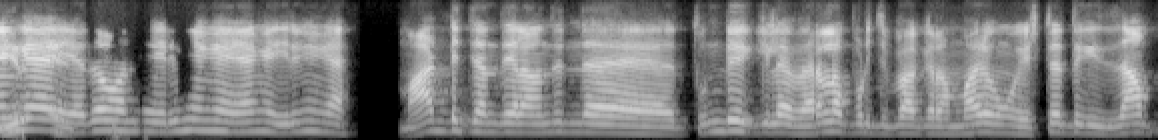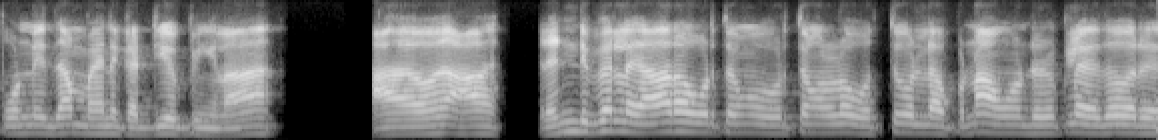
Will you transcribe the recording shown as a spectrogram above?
ஏங்க ஏதோ வந்து இருங்க ஏங்க இருங்க மாட்டு சந்தையில வந்து இந்த துண்டு கீழே விரல பிடிச்சி பாக்குற மாதிரி உங்க இஷ்டத்துக்கு இதுதான் பொண்ணு இதுதான் பையனை கட்டி வைப்பீங்களா? ரெண்டு பேர்ல யாரோ ஒருத்தவங்க ஒருத்தவங்களோட ஒத்து வரல அப்படின்னா அவங்களுக்குள்ள ஏதோ ஒரு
